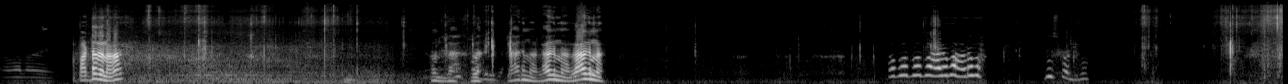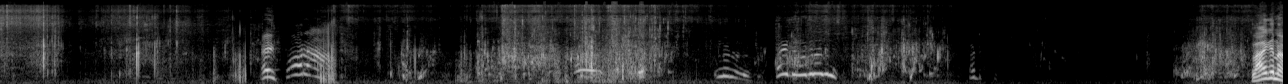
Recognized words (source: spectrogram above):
కావాలా పట్టదనా లా- లా- లాగనా లాగనా లాగనా అబ్బా అబ్బా అడబా అడబా చూసి పట్టు లాగినా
